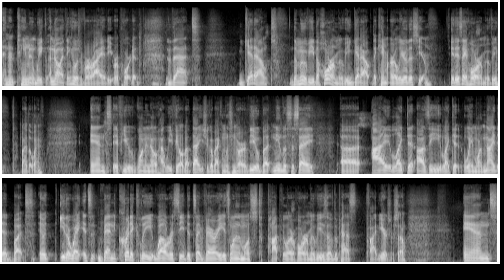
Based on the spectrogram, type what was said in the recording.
Entertainment Weekly. No, I think it was Variety reported that Get Out, the movie, the horror movie Get Out that came earlier this year. It is a horror movie, by the way. And if you want to know how we feel about that, you should go back and listen to our review. But needless to say, uh, I liked it. Ozzy liked it way more than I did. But it, either way, it's been critically well received. It's a very, it's one of the most popular horror movies of the past five years or so. And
